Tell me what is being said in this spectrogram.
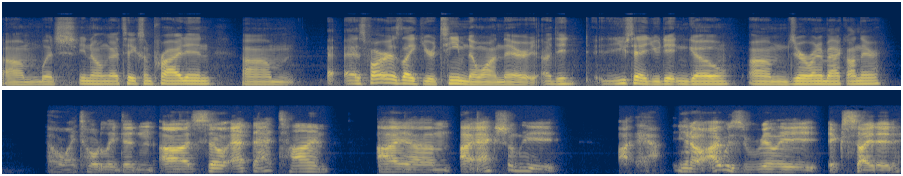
um, which you know I'm gonna take some pride in. Um, as far as like your team though on there, uh, did you said you didn't go um, zero running back on there? No, I totally didn't. Uh, so at that time, I um, I actually, I, you know, I was really excited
